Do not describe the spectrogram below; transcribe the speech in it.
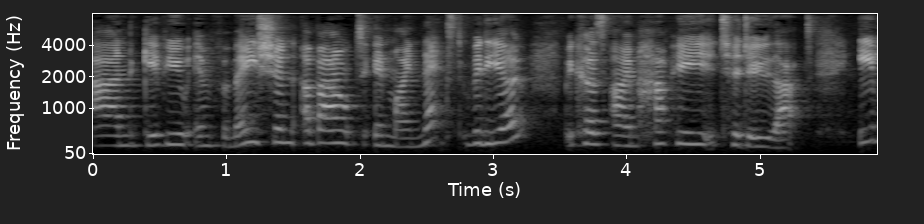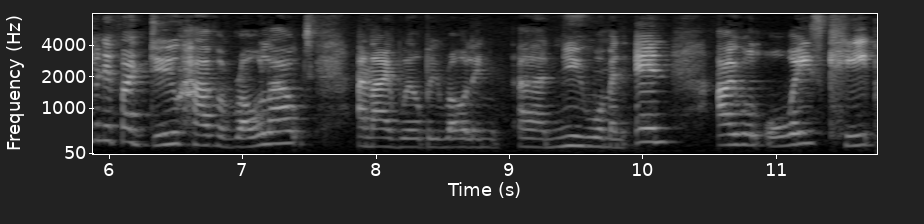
and give you information about in my next video? Because I'm happy to do that. Even if I do have a rollout and I will be rolling a new woman in, I will always keep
